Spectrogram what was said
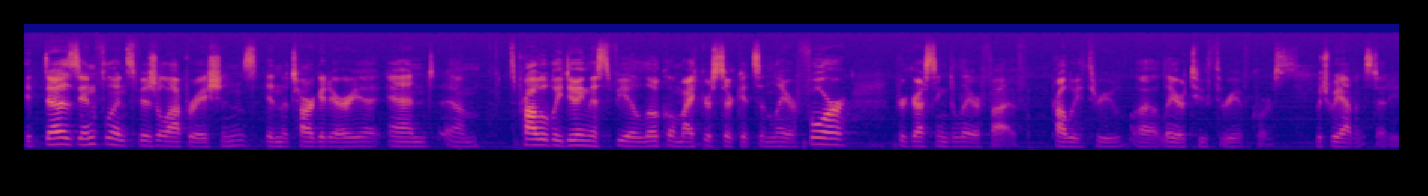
It does influence visual operations in the target area, and um, it's probably doing this via local microcircuits in layer 4, progressing to layer 5, probably through uh, layer 2, 3, of course, which we haven't studied.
